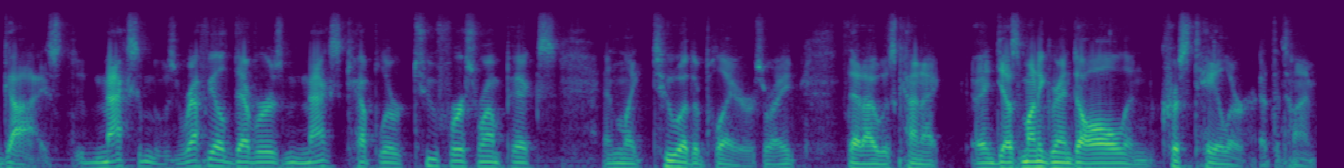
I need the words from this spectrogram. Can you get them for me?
guys. Max it was Rafael Devers, Max Kepler, two first round picks, and like two other players, right? That I was kind of and Yasmani Grandal and Chris Taylor at the time.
